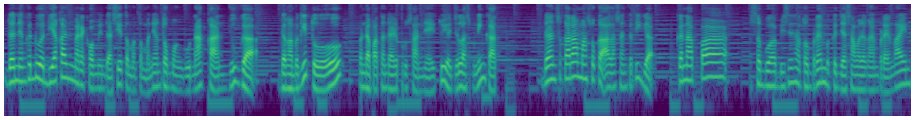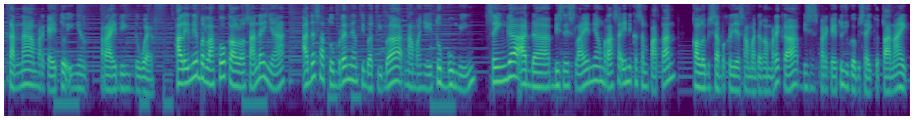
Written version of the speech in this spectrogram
Dan yang kedua, dia akan merekomendasi teman-temannya untuk menggunakan juga. Dengan begitu, pendapatan dari perusahaannya itu ya jelas meningkat. Dan sekarang masuk ke alasan ketiga. Kenapa sebuah bisnis atau brand bekerja sama dengan brand lain karena mereka itu ingin riding the wave. Hal ini berlaku kalau seandainya ada satu brand yang tiba-tiba namanya itu booming, sehingga ada bisnis lain yang merasa ini kesempatan kalau bisa bekerja sama dengan mereka, bisnis mereka itu juga bisa ikutan naik.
